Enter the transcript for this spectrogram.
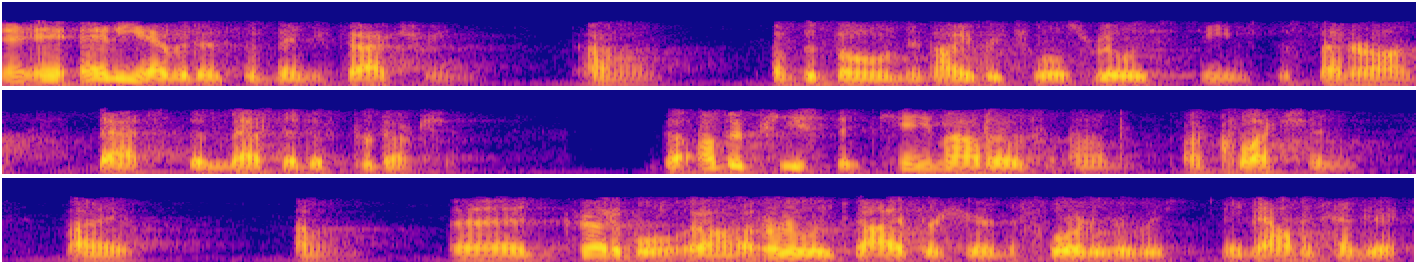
a- any evidence of manufacturing uh, of the bone and ivory tools really seems to center on that's the method of production. The other piece that came out of um, a collection by um, an incredible uh, early diver here in the Florida rivers named Alvin Hendricks,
